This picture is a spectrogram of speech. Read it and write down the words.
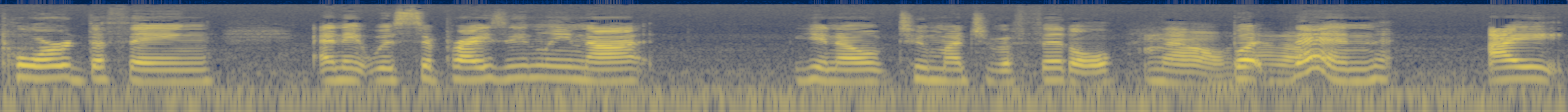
poured the thing and it was surprisingly not, you know, too much of a fiddle. no But then I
